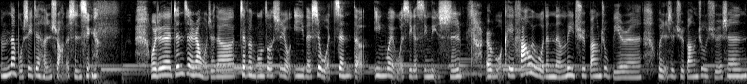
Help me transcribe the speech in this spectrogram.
嗯，那不是一件很爽的事情。我觉得真正让我觉得这份工作是有意义的，是我真的因为我是一个心理师，而我可以发挥我的能力去帮助别人，或者是去帮助学生，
